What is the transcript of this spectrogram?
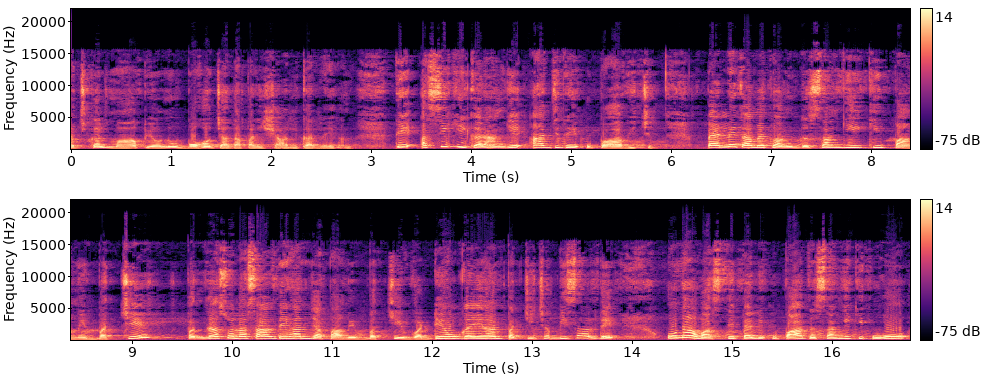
ਅੱਜ ਕੱਲ ਮਾਪਿਓ ਨੂੰ ਬਹੁਤ ਜ਼ਿਆਦਾ ਪਰੇਸ਼ਾਨ ਕਰ ਰਹੇ ਹਨ। ਤੇ ਅਸੀਂ ਕੀ ਕਰਾਂਗੇ ਅੱਜ ਦੇ ਉਪਾਅ ਵਿੱਚ? ਪਹਿਲੇ ਤਾਂ ਮੈਂ ਤੁਹਾਨੂੰ ਦੱਸਾਂਗੀ ਕਿ ਭਾਵੇਂ ਬੱਚੇ 15-16 ਸਾਲ ਦੇ ਹਨ ਜਾਂ ਭਾਵੇਂ ਬੱਚੇ ਵੱਡੇ ਹੋ ਗਏ ਹਨ 25-26 ਸਾਲ ਦੇ, ਉਹਨਾਂ ਵਾਸਤੇ ਪਹਿਲੇ ਉਪਾਅ ਦੱਸਾਂਗੇ ਕਿ ਉਹ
